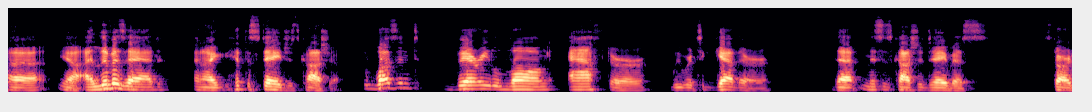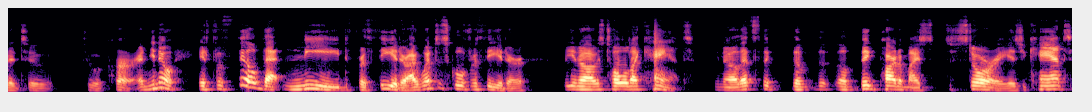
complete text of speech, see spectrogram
Uh, yeah, I live as Ed, and I hit the stage as Kasha. It wasn't very long after we were together that Mrs. Kasha Davis started to to occur, and you know, it fulfilled that need for theater. I went to school for theater, but you know, I was told I can't. You know, that's the the, the a big part of my story is you can't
